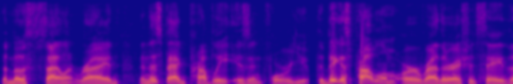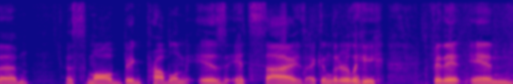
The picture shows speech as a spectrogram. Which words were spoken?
the most silent ride, then this bag probably isn't for you. The biggest problem, or rather I should say the, the small big problem is its size. I can literally fit it in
